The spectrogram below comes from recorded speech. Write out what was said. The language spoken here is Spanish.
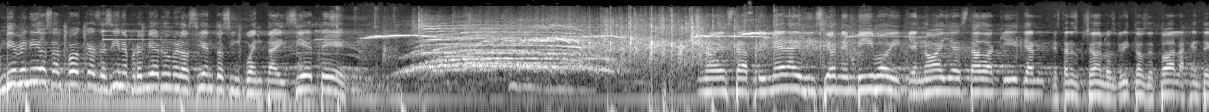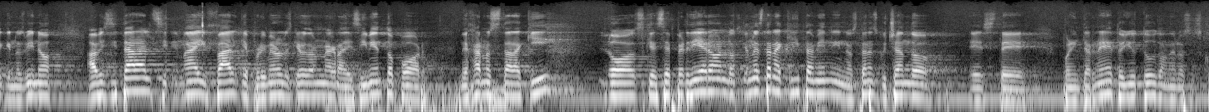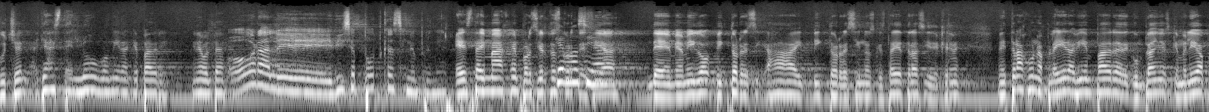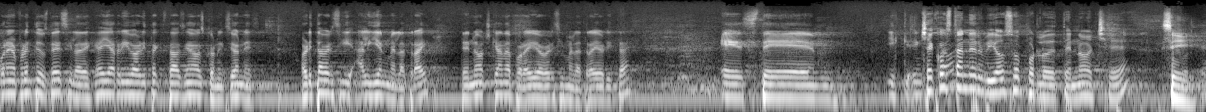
Bienvenidos al podcast de Cine Premier número 157. Nuestra primera edición en vivo y quien no haya estado aquí, ya están escuchando los gritos de toda la gente que nos vino a visitar al Cinema IFAL, que primero les quiero dar un agradecimiento por dejarnos estar aquí. Los que se perdieron, los que no están aquí también y nos están escuchando este, por internet o YouTube, donde nos escuchen. Allá está el logo, mira qué padre. Mira, voltea. Órale, dice podcast Cine Premier. Esta imagen, por cierto, es Qué cortesía emoción. de mi amigo Víctor Recinos. Ay, Víctor Recinos, que está ahí atrás y dejé, me trajo una playera bien padre de cumpleaños que me la iba a poner enfrente de ustedes y la dejé ahí arriba ahorita que estaba haciendo las conexiones. Ahorita a ver si alguien me la trae. Tenoch que anda por ahí a ver si me la trae ahorita. Este. ¿y qué- en Checo está nervioso por lo de Tenoche, ¿eh? Sí,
